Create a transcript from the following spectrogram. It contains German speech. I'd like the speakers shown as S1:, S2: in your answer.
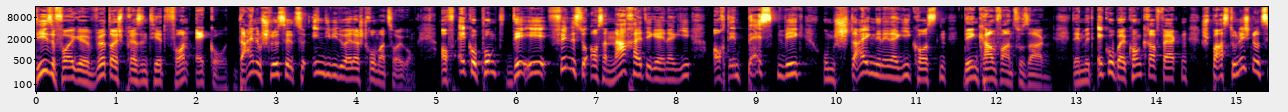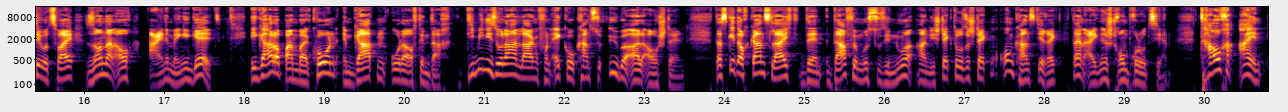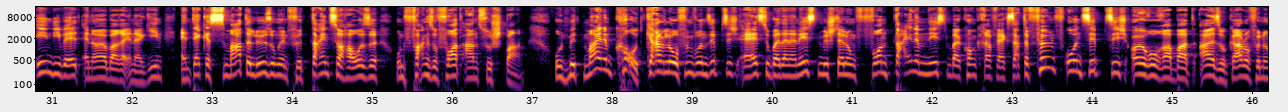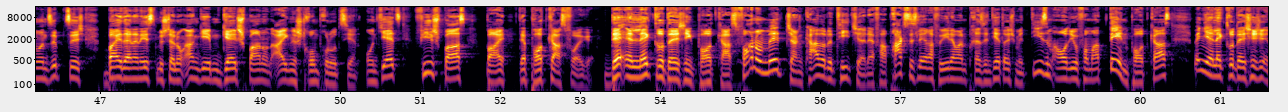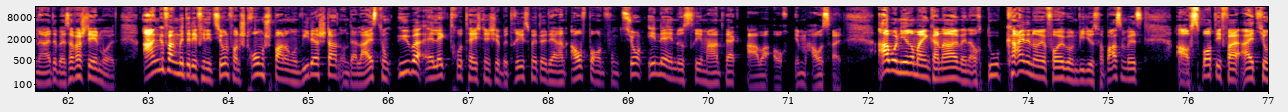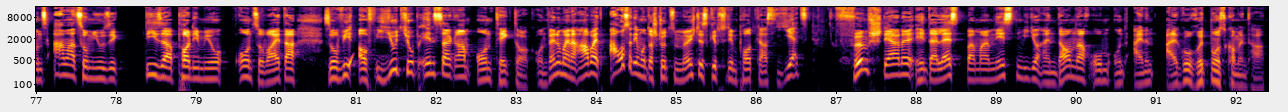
S1: Diese Folge wird euch präsentiert von Echo, deinem Schlüssel zu individueller Stromerzeugung. Auf echo.de findest du außer nachhaltiger Energie auch den besten Weg, um steigenden Energiekosten den Kampf anzusagen. Denn mit Echo Balkonkraftwerken sparst du nicht nur CO2, sondern auch eine Menge Geld. Egal ob am Balkon, im Garten oder auf dem Dach. Die Mini-Solaranlagen von Echo kannst du überall aufstellen. Das geht auch ganz leicht, denn dafür musst du sie nur an die Steckdose stecken und kannst direkt deinen eigenen Strom produzieren. Tauche ein in die Welt erneuerbarer Energien, entdecke smarte Lösungen für dein Zuhause und fang sofort an zu sparen. Und mit meinem Code CARLO75 erhältst du bei deiner nächsten Bestellung von deinem nächsten Balkonkraftwerk satte 75 Euro Rabatt. Also CARLO75 bei deiner nächsten Bestellung angeben, Geld sparen und eigenen Strom produzieren. Und jetzt jetzt viel Spaß bei der Podcast-Folge. Der Elektrotechnik-Podcast von und mit Giancarlo the Teacher, der Fachpraxislehrer für jedermann, präsentiert euch mit diesem Audioformat den Podcast, wenn ihr elektrotechnische Inhalte besser verstehen wollt. Angefangen mit der Definition von Strom, Spannung und Widerstand und der Leistung über elektrotechnische Betriebsmittel, deren Aufbau und Funktion in der Industrie, im Handwerk, aber auch im Haushalt. Abonniere meinen Kanal, wenn auch du keine neue Folge und Videos verpassen willst, auf Spotify, iTunes, Amazon Music, dieser Podimio und so weiter, sowie auf YouTube, Instagram und TikTok. Und wenn du meine Arbeit außerdem unterstützen möchtest, gibst du dem Podcast jetzt 5 Sterne, hinterlässt bei meinem nächsten Video einen Daumen nach oben und einen Algorithmus-Kommentar.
